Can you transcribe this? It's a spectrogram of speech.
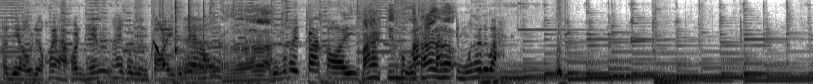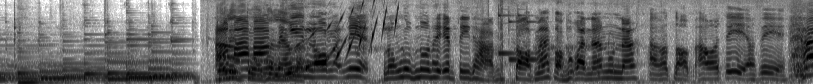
ก็เดี๋ยวเดี๋ยวค่อยหาคอนเทนต์ให้คนอื่นต่อยกูไม่เอาเออ กูไม่ค่อยกล้าต่อยไปกินหมูกระทะเถอะกินหมูกระทะดีกว่า มาตัวมาซะเมื่แล้อวกี้ลองอะนี่ลงรูปนู่นให้ FC ถาม ตอบนะ ตอบทุกอันนะนุ่นนะ อะก็ตอบเอาสิเอาสิถ้า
